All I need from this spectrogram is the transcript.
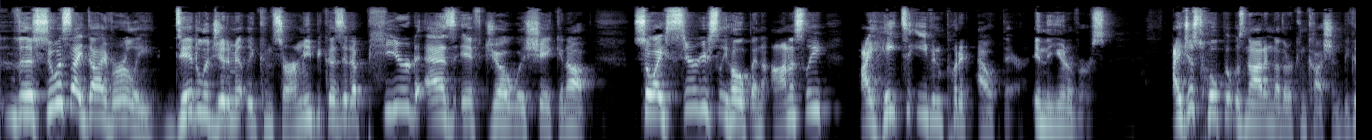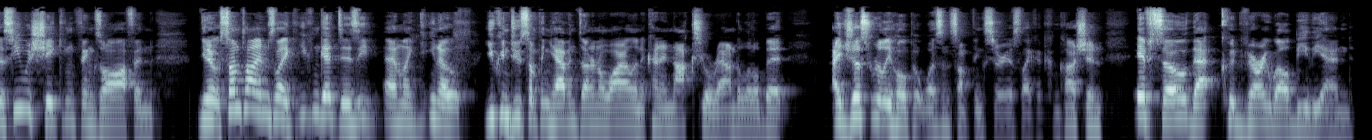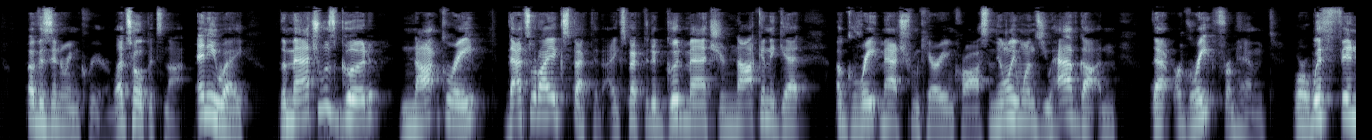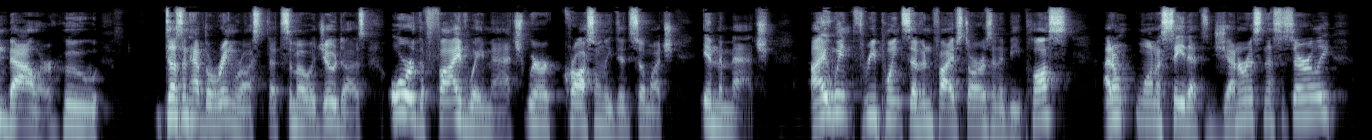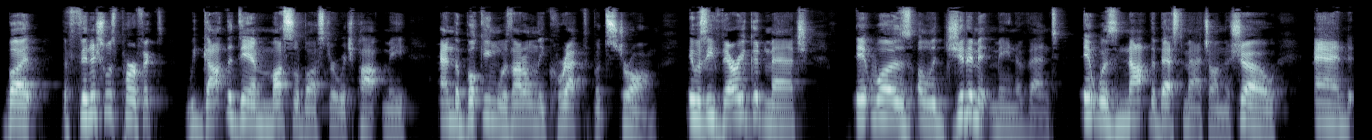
the suicide dive early did legitimately concern me because it appeared as if Joe was shaken up. So I seriously hope, and honestly, I hate to even put it out there in the universe. I just hope it was not another concussion because he was shaking things off. And, you know, sometimes like you can get dizzy and like, you know, you can do something you haven't done in a while and it kind of knocks you around a little bit. I just really hope it wasn't something serious like a concussion. If so, that could very well be the end of his in ring career. Let's hope it's not. Anyway, the match was good, not great. That's what I expected. I expected a good match. You're not going to get a great match from Karrion Kross. And the only ones you have gotten that were great from him were with Finn Balor, who doesn't have the ring rust that Samoa Joe does, or the five way match where Kross only did so much in the match. I went 3.75 stars and a B plus. I don't want to say that's generous necessarily, but the finish was perfect. We got the damn muscle buster, which popped me, and the booking was not only correct but strong. It was a very good match. It was a legitimate main event. It was not the best match on the show, and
